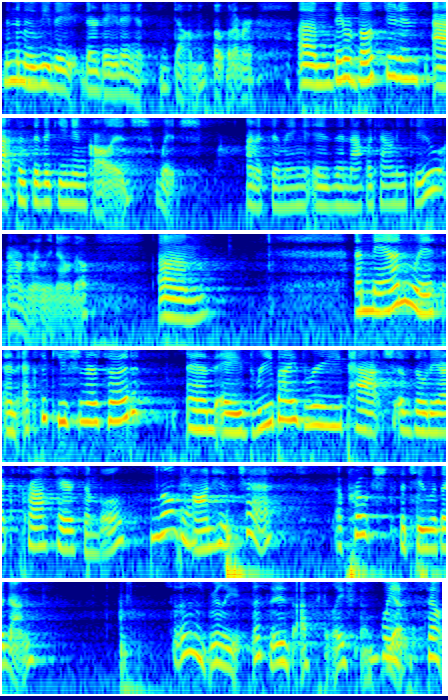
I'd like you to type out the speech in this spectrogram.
In the movie, they they're dating. It's dumb, but whatever. Um, they were both students at Pacific Union College, which I'm assuming is in Napa County too. I don't really know though. Um, a man with an executioner's hood and a three by three patch of Zodiac's crosshair symbol Okay. on his chest approached the two with a gun. So this is really this is escalation. Wait, Yes. so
